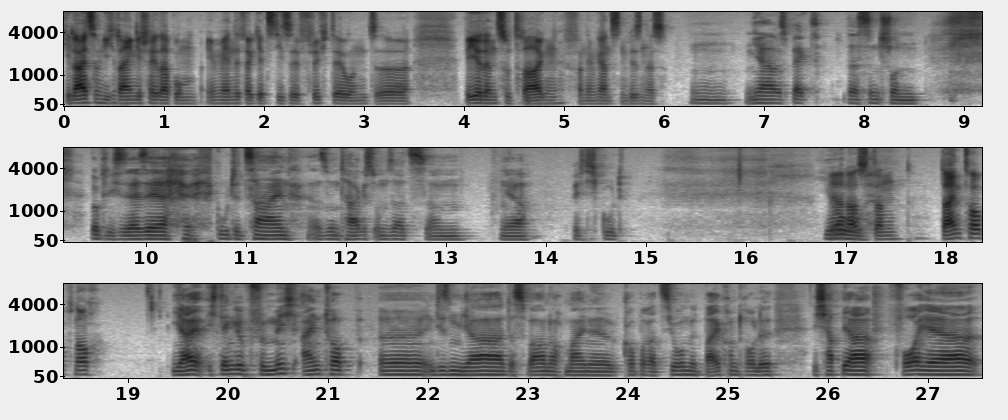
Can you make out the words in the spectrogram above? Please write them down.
die Leistung, die ich reingestellt habe, um im Endeffekt jetzt diese Früchte und äh, Beeren zu tragen von dem ganzen Business. Mhm. Ja, Respekt. Das sind schon wirklich sehr, sehr gute Zahlen. Also ein Tagesumsatz. Ähm, ja, richtig gut. Jo. Ja, Lars, dann dein Top noch. Ja, ich denke für mich ein Top äh, in diesem Jahr, das war noch meine Kooperation mit Ballkontrolle. Ich habe ja vorher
